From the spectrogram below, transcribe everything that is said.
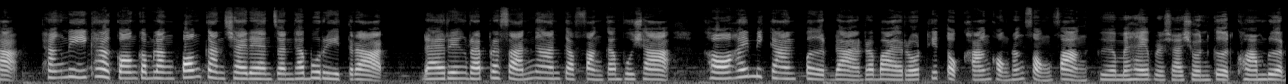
ค่ะ ทั้งนี้ค่ะกองกำลังป้องกันชายแดนจันทบุรีตราด ได้เร่งรัดประสานงานกับฝั่งกัมพูชา ขอให้มีการเปิดด่านระบายรถที่ตกค้างของทั้งสองฝั่ง เพื่อไม่ให้ประชาชนเกิดความเดือด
